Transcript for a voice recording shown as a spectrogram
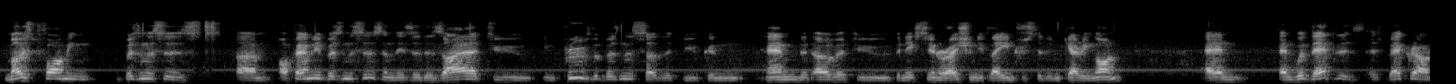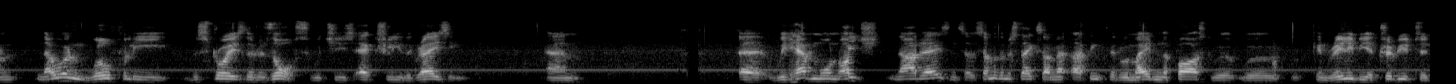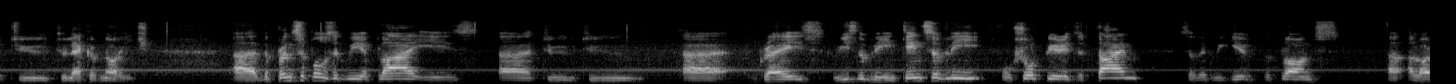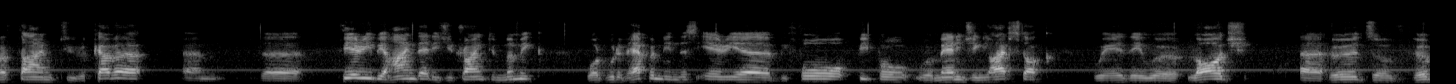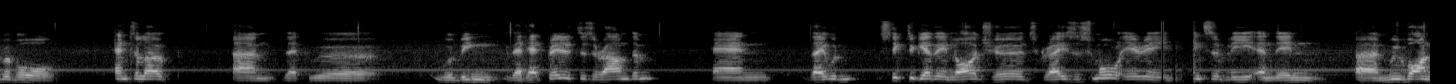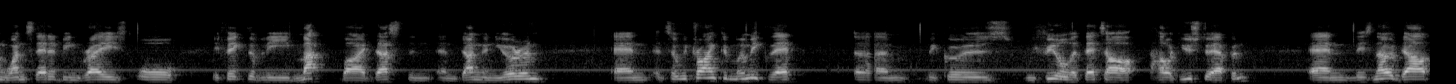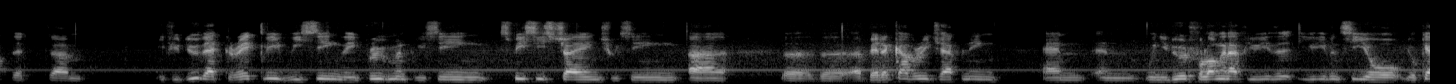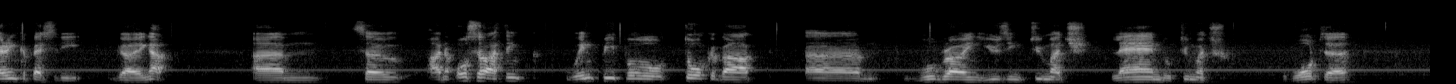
most farming businesses um, are family businesses, and there's a desire to improve the business so that you can hand it over to the next generation if they're interested in carrying on. And and with that as, as background, no one willfully destroys the resource, which is actually the grazing. Um, uh, we have more knowledge nowadays, and so some of the mistakes I, I think that were made in the past were, were, can really be attributed to, to lack of knowledge. Uh, the principles that we apply is uh, to, to uh, graze reasonably intensively for short periods of time so that we give the plants a lot of time to recover. Um, the theory behind that is you're trying to mimic what would have happened in this area before people were managing livestock, where there were large uh, herds of herbivore antelope um, that were were being that had predators around them, and they would stick together in large herds, graze a small area intensively, and then uh, move on once that had been grazed or effectively mucked by dust and, and dung and urine. And, and so we're trying to mimic that um, because we feel that that's how, how it used to happen. And there's no doubt that um, if you do that correctly, we're seeing the improvement, we're seeing species change, we're seeing uh, the, the better coverage happening. And, and when you do it for long enough, you either you even see your, your carrying capacity going up. Um, so, and also I think when people talk about um, wool growing using too much land or too much water,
